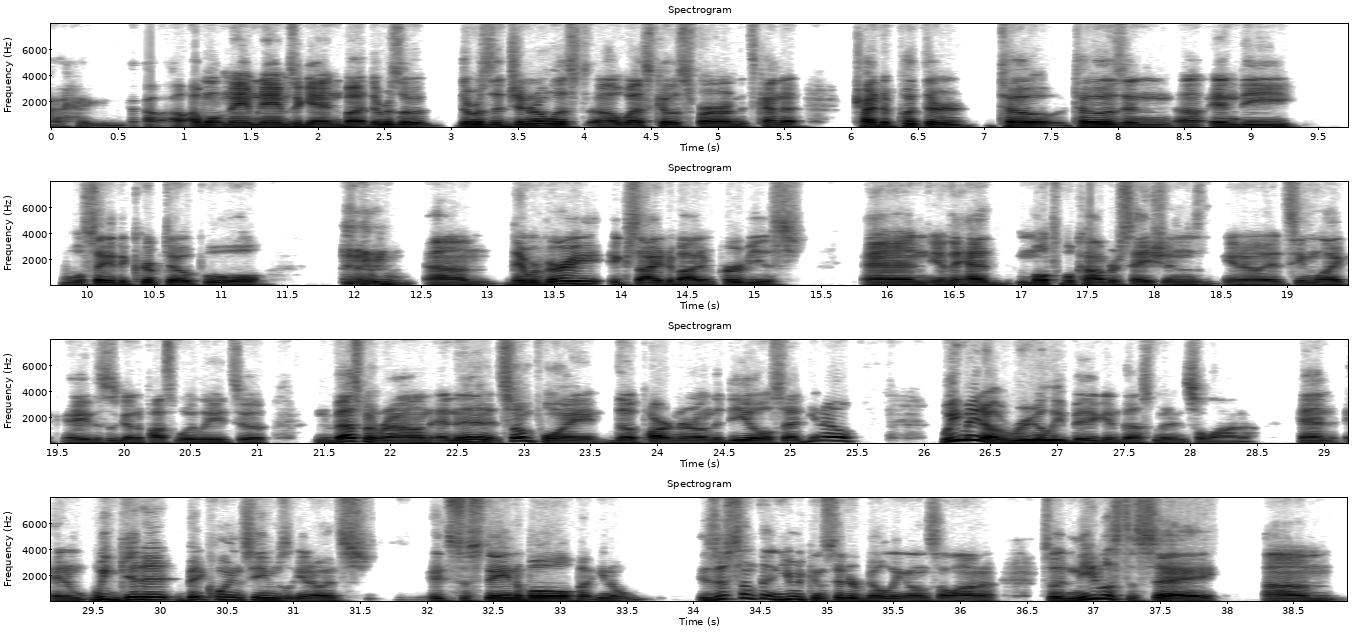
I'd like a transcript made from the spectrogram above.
I, I, won't name names again, but there was a there was a generalist uh, West Coast firm that's kind of tried to put their toe toes in uh, in the we'll say the crypto pool. um, they were very excited about Impervious and you know they had multiple conversations you know it seemed like hey this is going to possibly lead to an investment round and then at some point the partner on the deal said you know we made a really big investment in solana and and we get it bitcoin seems you know it's it's sustainable but you know is this something you would consider building on solana so needless to say um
